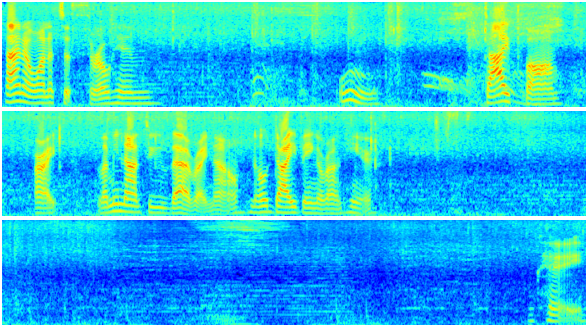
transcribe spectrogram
Kinda wanted to throw him. Ooh. Dive bomb. Alright, let me not do that right now. No diving around here. Okay.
